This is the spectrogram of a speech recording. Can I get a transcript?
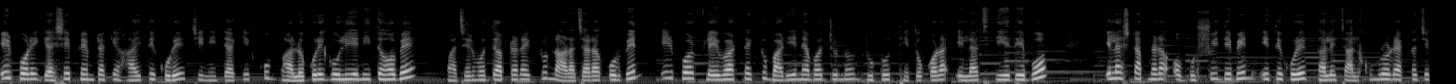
এরপরে গ্যাসের ফ্লেমটাকে হাইতে করে চিনিটাকে খুব ভালো করে গলিয়ে নিতে হবে। মাঝের মধ্যে আপনারা একটু নাড়াচাড়া করবেন। এরপর ফ্লেভারটা একটু বাড়িয়ে নেওয়ার জন্য দুটো থেতো করা এলাচ দিয়ে দেব। এলাচটা আপনারা অবশ্যই দেবেন। এতে করে তাহলে চাল কুমড়োর একটা যে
